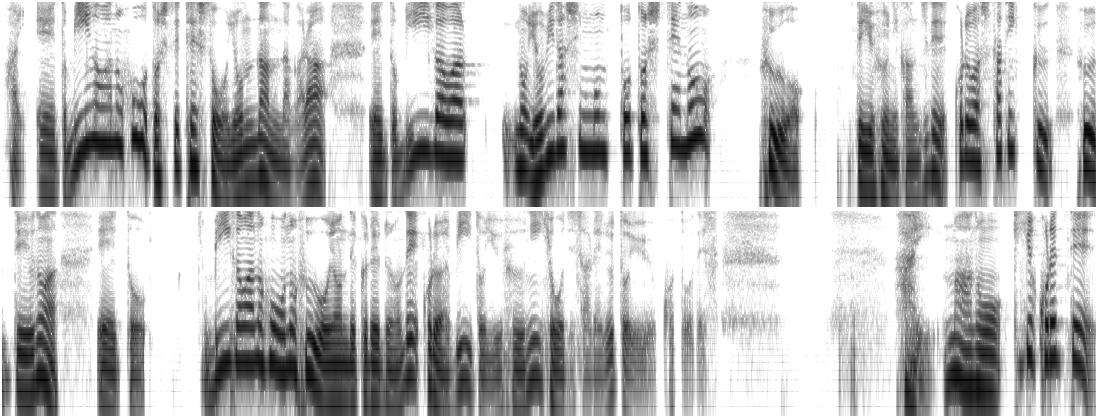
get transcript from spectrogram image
はい。えっ、ー、と、B 側の方としてテストを呼んだんだから、えっ、ー、と、B 側の呼び出し元としての風をっていう風に感じで、これは static who っていうのは、えっ、ー、と、B 側の方の風を呼んでくれるので、これは B という風に表示されるということです。はい。まあ、あの、結局これって、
